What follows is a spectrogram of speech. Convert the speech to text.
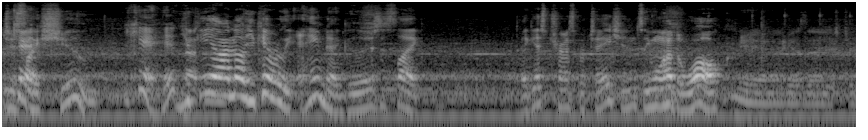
You Just can't- like shoot. You can't hit You nothing. can, yeah, I know you can't really aim that good. It's just like, I guess transportation, so you won't have to walk. Yeah, I guess that is true.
